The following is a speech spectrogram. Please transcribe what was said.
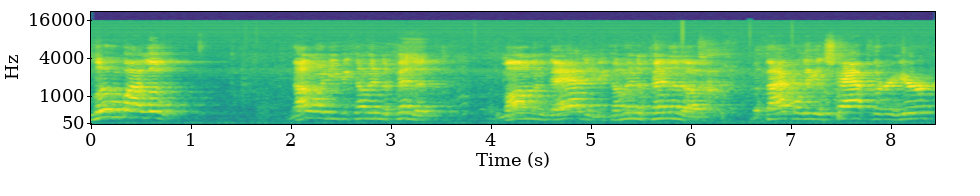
little by little. Not only do you become independent of mom and dad, and become independent of the faculty and staff that are here,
